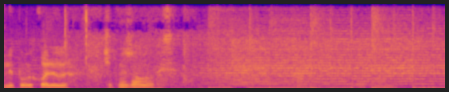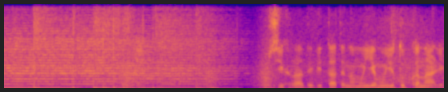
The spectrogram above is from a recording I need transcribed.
не повиходили, щоб не жалувалися. Всіх радий вітати на моєму YouTube каналі.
